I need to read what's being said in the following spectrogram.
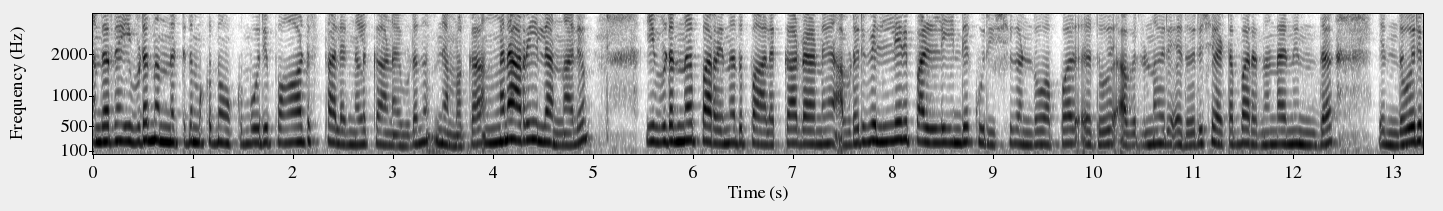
എന്താ പറഞ്ഞാൽ ഇവിടെ നിന്നിട്ട് നമുക്ക് നോക്കുമ്പോൾ ഒരുപാട് സ്ഥലങ്ങൾ കാണാം. ഇവിടെ നമുക്ക് അങ്ങനെ അറിയില്ല. എന്നാലും ഇവിടെ നിന്ന് പറയുന്നത് പാലക്കാടാണ്. അവിടെ ഒരു വലിയൊരു പള്ളീന്റെ കുരിശ് കണ്ടു. അപ്പോൾ ഏതോ അവരിൽ ഒരു ഏതോ ഒരു ചേട്ടൻ പറയുന്നുണ്ടായിരുന്നു എന്ത് എന്തോ ഒരു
